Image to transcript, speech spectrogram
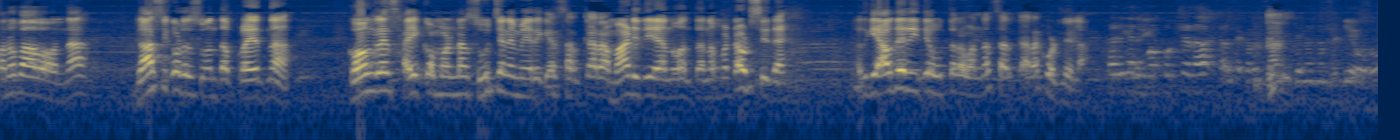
ಮನೋಭಾವವನ್ನ ಘಾಸಿಗೊಳಿಸುವಂತ ಪ್ರಯತ್ನ ಕಾಂಗ್ರೆಸ್ ಹೈಕಮಾಂಡ್ನ ಸೂಚನೆ ಮೇರೆಗೆ ಸರ್ಕಾರ ಮಾಡಿದೆ ಅನ್ನುವಂತ ನಮ್ಮ ಡೌಟ್ಸ್ ಇದೆ. ಅದಕ್ಕೆ ಯಾವುದೇ ರೀತಿಯ ಉತ್ತರವನ್ನ ಸರ್ಕಾರ ಕೊಡಲಿಲ್ಲ. ಈಗ ನಿಮ್ಮ ಪಕ್ಷದ ಶಾಸಕರು ಗಾಲಿ ರೆಡ್ಡಿ ಅವರು.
